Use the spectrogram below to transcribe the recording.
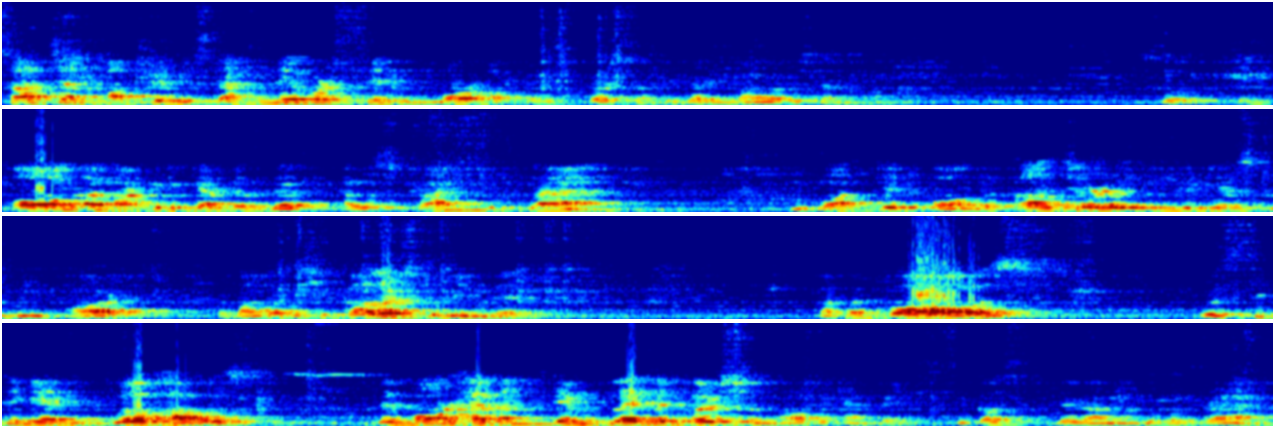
such an optimist. I have never seen more optimistic person regarding Bangladesh than him. So in all my marketing campaigns that I was trying to plan, we wanted all the cultural ingredients to be in part, the Bangladeshi colors to be in there. But my boss was sitting in Globe House, they more have a templated version of the campaigns because they're running global brand.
